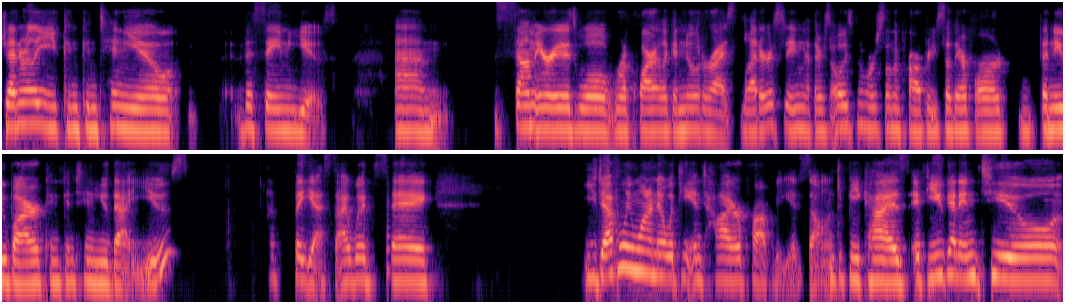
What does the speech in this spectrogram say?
generally you can continue the same use. Um, some areas will require like a notarized letter stating that there's always been horses on the property. So therefore the new buyer can continue that use. But yes, I would say you definitely want to know what the entire property is zoned because if you get into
